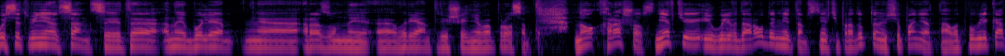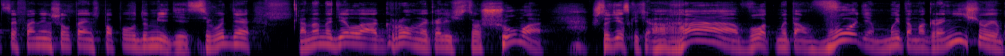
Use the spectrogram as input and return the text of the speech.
Пусть отменяют санкции, это наиболее э, разумный э, вариант решения вопроса. Но хорошо, с нефтью и углеводородами, там, с нефтепродуктами все понятно. А вот публикация Financial Times по поводу медиа сегодня, она наделала огромное количество шума, что, дескать, ага, вот мы там вводим, мы там ограничиваем,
